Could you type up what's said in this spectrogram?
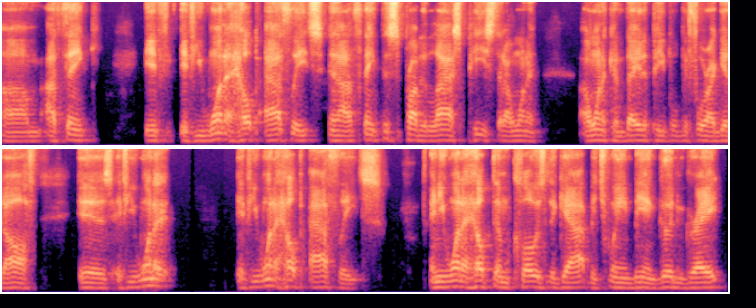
Um, I think if if you want to help athletes, and I think this is probably the last piece that I want to I want to convey to people before I get off is if you want to if you want to help athletes and you want to help them close the gap between being good and great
